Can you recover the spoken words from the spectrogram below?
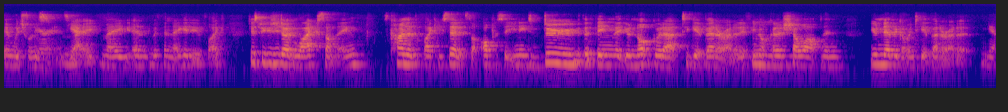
and which one's Experience, yeah. may, may end with a negative? Like just because you don't like something, it's kind of like you said, it's the opposite. You need to do the thing that you're not good at to get better at it. If you're not Mm. going to show up, then you're never going to get better at it. Yeah.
